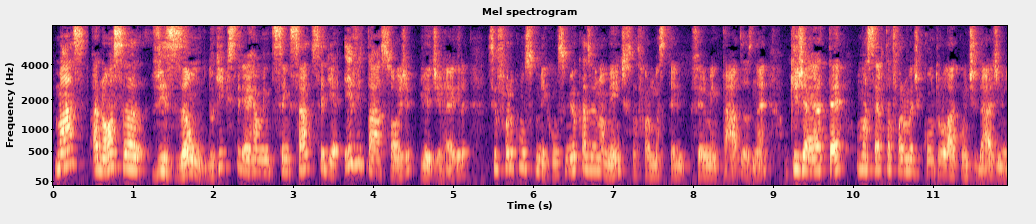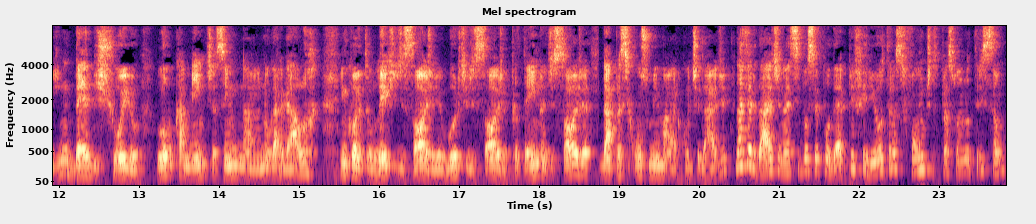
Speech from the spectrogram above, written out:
Mas a nossa visão do que seria realmente sensato seria evitar a soja, via de regra, se for consumir, consumir ocasionalmente essas formas fermentadas, né? O que já é até uma certa forma de controlar a quantidade. Ninguém bebe shoyu loucamente assim na, no gargalo, enquanto leite de soja, iogurte de soja, proteína de soja dá para se consumir em maior quantidade. Na verdade, né, se você puder preferir outras fontes para sua nutrição,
